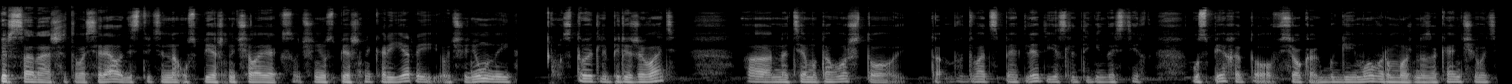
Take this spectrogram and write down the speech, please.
персонаж этого сериала действительно успешный человек с очень успешной карьерой, очень умный. Стоит ли переживать э, на тему того, что там, в 25 лет, если ты не достиг успеха, то все как бы game over, можно заканчивать.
